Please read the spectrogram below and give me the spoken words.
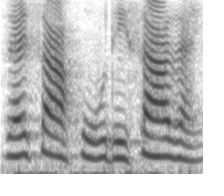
在沙湖的沙人。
